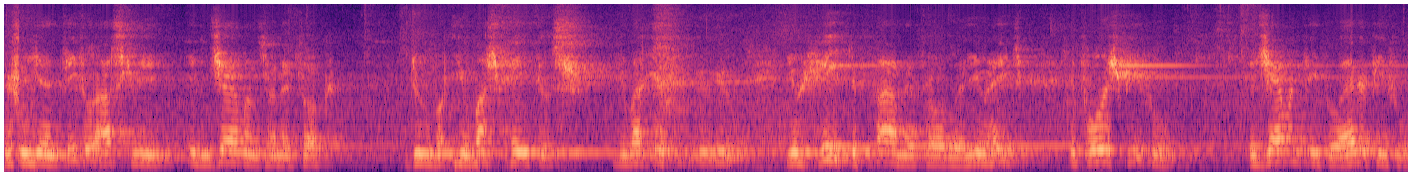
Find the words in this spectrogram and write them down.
Again, people ask me in Germans when I talk, do, you must hate us. You, must, you, you, you, you hate the farmer probably. You hate the Polish people, the German people, other people.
